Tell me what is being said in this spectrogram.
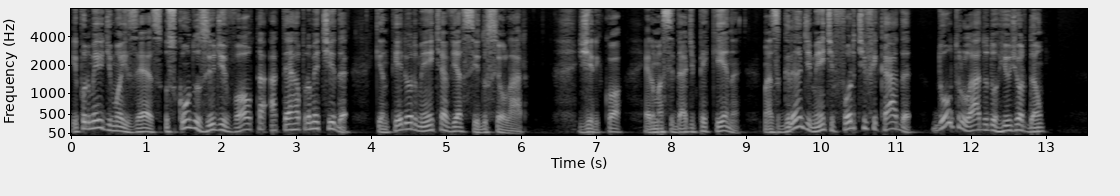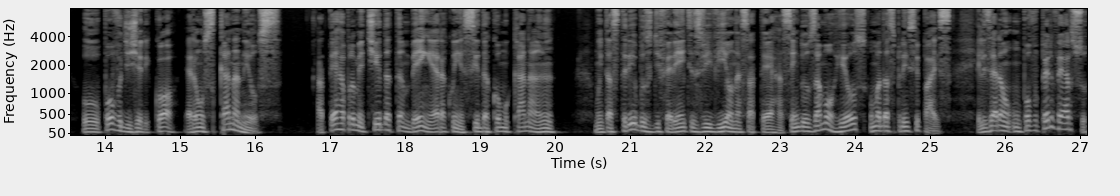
e, por meio de Moisés, os conduziu de volta à Terra Prometida, que anteriormente havia sido seu lar. Jericó era uma cidade pequena, mas grandemente fortificada, do outro lado do rio Jordão. O povo de Jericó eram os cananeus. A terra prometida também era conhecida como Canaã. Muitas tribos diferentes viviam nessa terra, sendo os amorreus uma das principais. Eles eram um povo perverso,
